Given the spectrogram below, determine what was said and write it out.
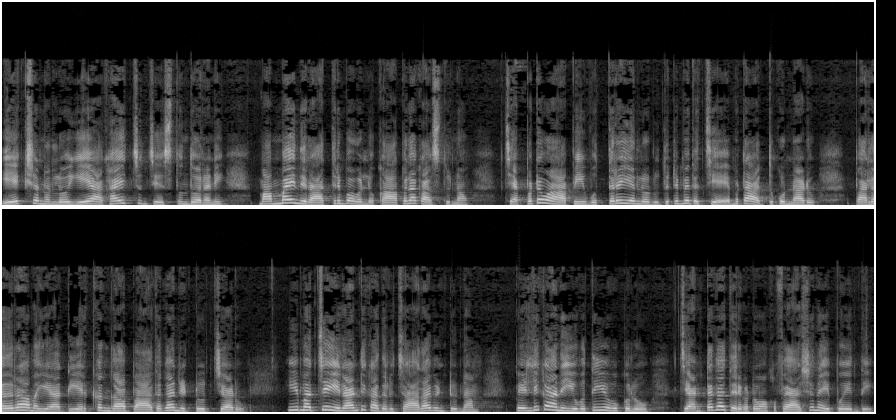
ఏ క్షణంలో ఏ అఘాయిత్యం చేస్తుందోనని మా అమ్మాయిని రాత్రింబవళ్ళు కాపలా కాస్తున్నాం. చెప్పటం ఆపి ఉత్తరయ్యంలో నుదుటి మీద చేమట అద్దుకున్నాడు. బలరామయ్య దీర్ఘంగా బాధగా నిట్టూర్చాడు. ఈ మధ్య ఇలాంటి కథలు చాలా వింటున్నాం. పెళ్ళి కాని యువతీ యువకులు జంటగా తిరగటం ఒక ఫ్యాషన్ అయిపోయింది.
